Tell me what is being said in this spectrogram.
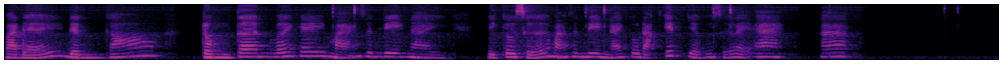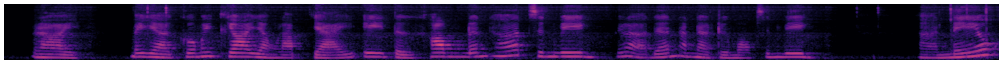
Và để đừng có trùng tên với cái mảng sinh viên này thì cô sửa cái mảng sinh viên nãy cô đặt x giờ cô sửa lại a. Ha. Rồi bây giờ cô mới cho dòng lặp chạy y từ 0 đến hết sinh viên tức là đến n trừ một sinh viên. À, nếu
